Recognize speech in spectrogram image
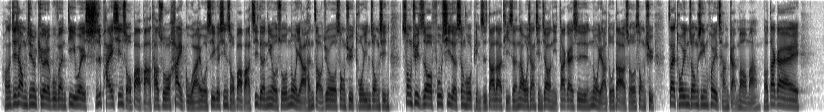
好，那接下来我们进入 Q&A 的部分。第一位石牌新手爸爸他说：“嗨，骨癌，我是一个新手爸爸。记得你有说诺亚很早就送去托婴中心，送去之后夫妻的生活品质大大提升。那我想请教你，大概是诺亚多大的时候送去？在托婴中心会常感冒吗？然后大概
